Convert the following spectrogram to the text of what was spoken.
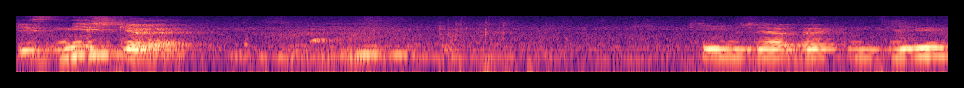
ist nicht gerecht. Sie weg mit mir?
